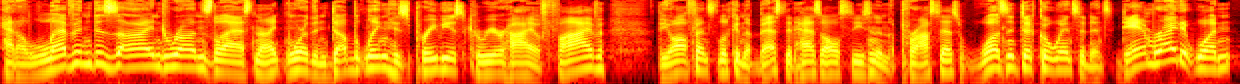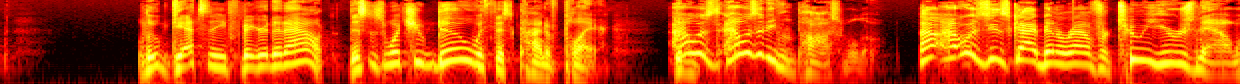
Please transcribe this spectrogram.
had 11 designed runs last night, more than doubling his previous career high of five. The offense looking the best it has all season in the process wasn't a coincidence. Damn right it wasn't. Luke Getsy figured it out. This is what you do with this kind of player. How is how is it even possible though? How, has this guy been around for two years now,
